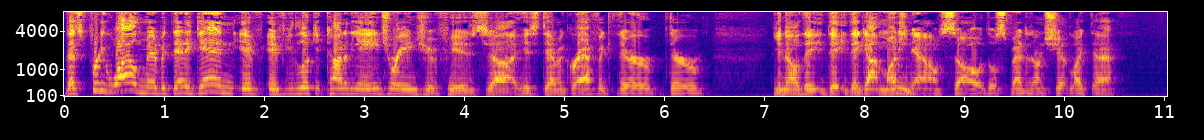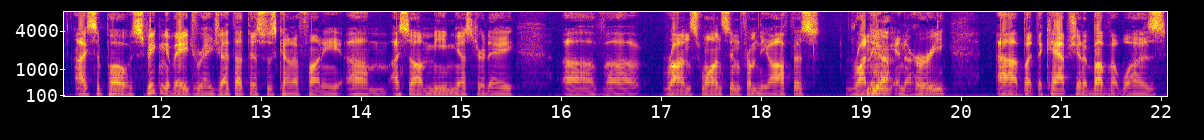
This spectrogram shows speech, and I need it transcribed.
That's pretty wild, man. But then again, if if you look at kind of the age range of his uh, his demographic, they're they're you know they, they they got money now, so they'll spend it on shit like that. I suppose. Speaking of age rage, I thought this was kind of funny. Um, I saw a meme yesterday of uh, Ron Swanson from The Office running Yeah. in a hurry, uh, but the caption above it was,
